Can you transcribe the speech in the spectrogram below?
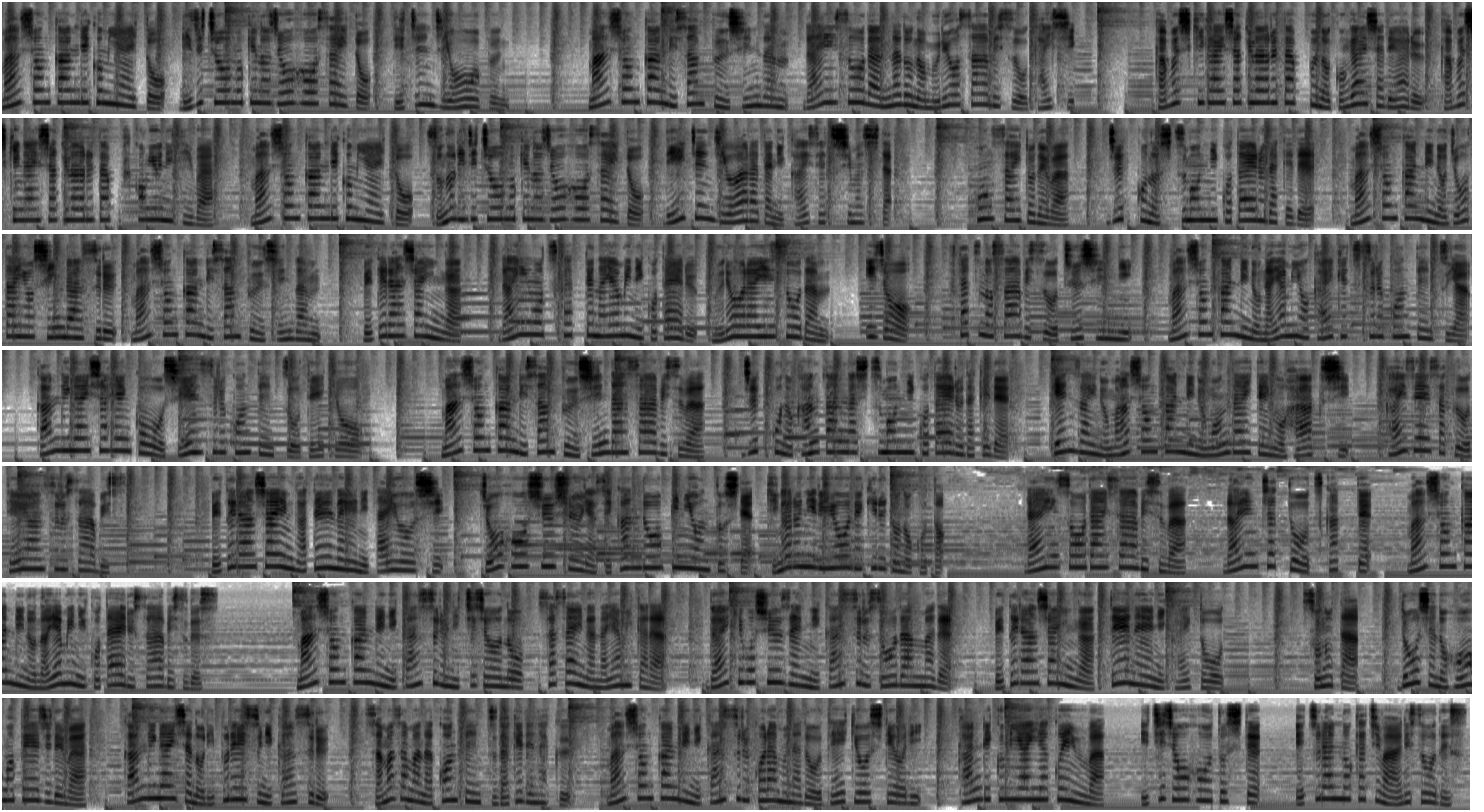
マンション管理組合と理事長向けの情報サイト、リチェンジをオープン。マンション管理3分診断、LINE 相談などの無料サービスを開始。株式会社トゥアルタップの子会社である株式会社トゥアルタップコミュニティは、マンション管理組合とその理事長向けの情報サイト、リーチェンジを新たに開設しました。本サイトでは、10個の質問に答えるだけで、マンション管理の状態を診断する。マンション管理3分診断、ベテラン社員が LINE を使って悩みに答える。無料 LINE 相談、以上、2つのサービスを中心に、マンション管理の悩みを解決するコンテンツや、管理会社変更を支援するコンテンツを提供。マンション管理3分診断サービスは、10個の簡単な質問に答えるだけで、現在のマンション管理の問題点を把握し、改善策を提案するサービス。ベテラン社員が丁寧に対応し、情報収集やセカンドオピニオンとして気軽に利用できるとのこと。LINE 相談サービスは、LINE チャットを使ってマンション管理の悩みに答えるサービスです。マンション管理に関する日常の些細な悩みから大規模修繕に関する相談までベテラン社員が丁寧に回答。その他、同社のホームページでは、管理会社のリプレイスに関する様々なコンテンツだけでなく、マンション管理に関するコラムなどを提供しており、管理組合役員は、一情報として閲覧の価値はありそうです。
